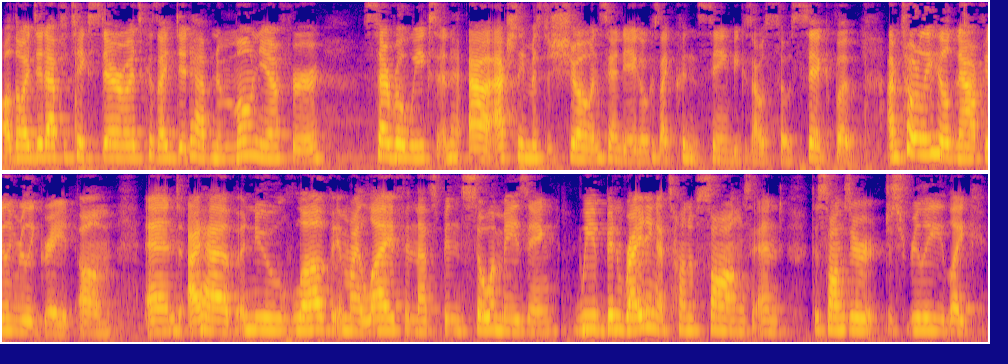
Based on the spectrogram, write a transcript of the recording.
Although I did have to take steroids because I did have pneumonia for several weeks and uh, actually missed a show in San Diego because I couldn't sing because I was so sick. But I'm totally healed now, feeling really great. Um, and I have a new love in my life, and that's been so amazing. We've been writing a ton of songs, and the songs are just really like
